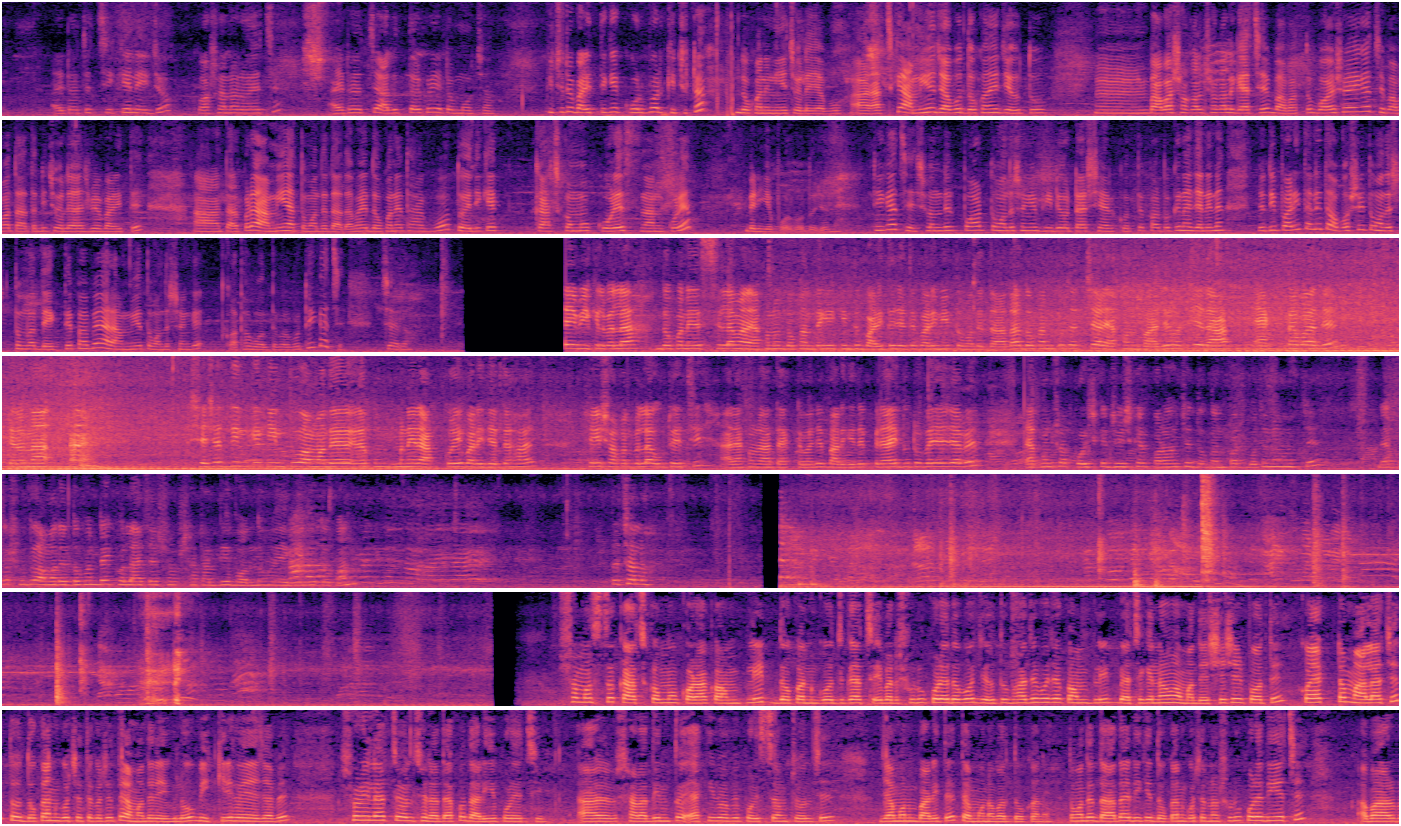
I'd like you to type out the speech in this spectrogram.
আর এটা হচ্ছে চিকেন, এই যে কষানো রয়েছে। আর এটা হচ্ছে আলুর তরকারি, এটা মোচা। কিছুটা বাড়ির থেকে করব আর কিছুটা দোকানে নিয়ে চলে যাব। আর আজকে আমিও যাব দোকানে যেহেতু বাবা সকাল সকাল গেছে। বাবার তো বয়স হয়ে গেছে, বাবা তাড়াতাড়ি চলে আসবে বাড়িতে। তারপরে আমি আর তোমাদের দাদাভাই দোকানে থাকব। তো এদিকে কাজকর্ম করে, স্নান করে বেরিয়ে পড়ব দুজনে। ঠিক আছে? সন্ধ্যের পর তোমাদের সঙ্গে ভিডিওটা শেয়ার করতে পারব কি না জানি না। যদি পারি তাহলে তো অবশ্যই তোমাদের তোমরা দেখতে পাবে আর আমিও তোমাদের সঙ্গে কথা বলতে পারব। ঠিক আছে? চলো। এই বিকেলবেলা দোকানে এসেছিলাম আর এখনও দোকান থেকে কিন্তু বাড়িতে যেতে পারিনি। তোমাদের দাদা দোকান গোছাচ্ছে আর এখন বাজে হচ্ছে রাত একটা বাজে। কেননা শেষের দিনকে কিন্তু আমাদের এরকম মানে রাত করেই বাড়ি যেতে হয়। সেই সকালবেলা উঠেছি, আর এখন রাত একটা বাজে, বাড়ি যেতে প্রায় দুটো বেজে যাবে। এখন সব পরিষ্কার ঝুষ্কার করা হচ্ছে, দোকানপাট গোছানো হচ্ছে। দেখো, শুধু আমাদের দোকানটাই খোলা আছে সব শাটার দিয়ে বন্ধ হয়ে গিয়েছে দোকান। তো চলো সমস্ত কাজকর্ম করা কমপ্লিট দোকান গোছগাছ এবার শুরু করে দেবো। যেহেতু ভাজা ভোজা কমপ্লিট বেচে কেনাও আমাদের শেষের পথে। কয়েকটা মাল আছে, তো দোকান গোছাতে গোছাতে আমাদের এগুলোও বিক্রি হয়ে যাবে। শরীর আর চলছে না, দেখো দাঁড়িয়ে পড়েছি। আর সারাদিন তো একইভাবে পরিশ্রম চলছে, যেমন বাড়িতে, তেমন আবার দোকানে। তোমাদের দাদা এদিকে দোকান গোছানো শুরু করে দিয়েছে। আবার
